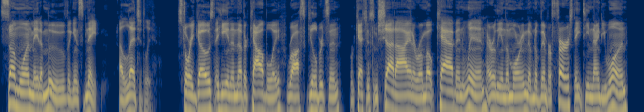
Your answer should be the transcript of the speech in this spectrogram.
someone made a move against Nate, allegedly. Story goes that he and another cowboy, Ross Gilbertson, were catching some shut eye in a remote cabin when, early in the morning of November 1st, 1891,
